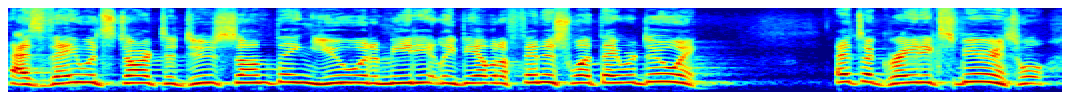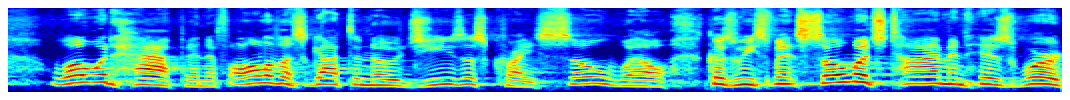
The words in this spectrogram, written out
As they would start to do something, you would immediately be able to finish what they were doing. That's a great experience. Well, what would happen if all of us got to know Jesus Christ so well because we spent so much time in His Word?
